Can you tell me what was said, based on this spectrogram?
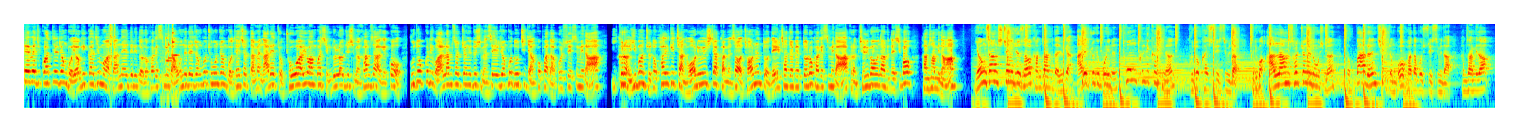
의 외직과 핫딜 정보 여기까지 모아서 안내해 드리도록 하겠습니다. 오늘의 정보 좋은 정보 되셨다면 아래쪽 좋아요 한 번씩 눌러주시면 감사하겠고 구독 그리고 알람 설정해 두시면 세일 정보 놓치지 않고 받아 볼 수 있습니다. 이- 그럼 이번 주도 활기찬 월요일 시작하면서 저는 또 내일 찾아뵙도록 하겠습니다. 그럼 즐거운 하루 되시고 감사합니다. 영상 시청해주셔서 감사합니다. 여기 아래쪽에 보이는 통 클릭하시면 구독하실 수 있습니다. 그리고 알람 설정해 놓으시면 더 빠른 직구 정보 받아볼 수 있습니다. 감사합니다.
